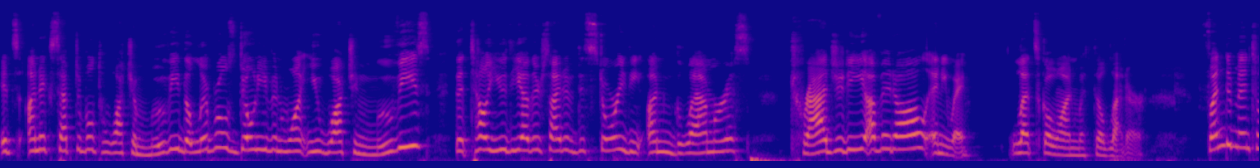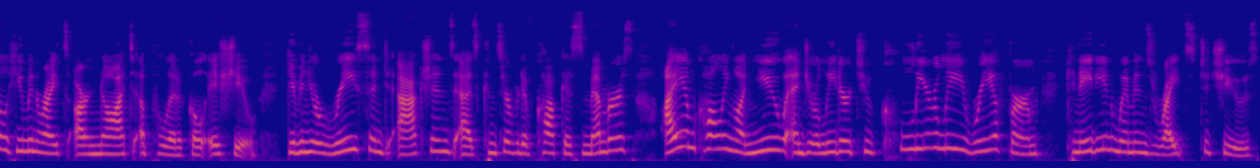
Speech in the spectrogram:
It's unacceptable to watch a movie. The liberals don't even want you watching movies that tell you the other side of the story, the unglamorous tragedy of it all. Anyway, let's go on with the letter. Fundamental human rights are not a political issue. Given your recent actions as Conservative caucus members, I am calling on you and your leader to clearly reaffirm Canadian women's rights to choose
